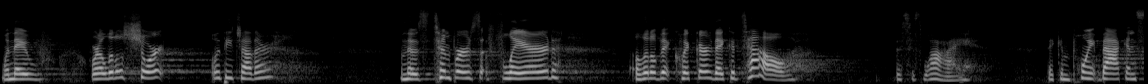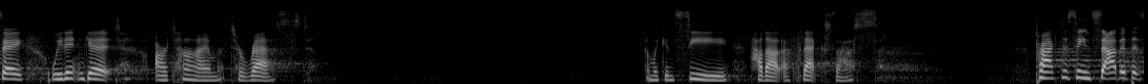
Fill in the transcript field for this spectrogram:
When they were a little short with each other, when those tempers flared a little bit quicker, they could tell this is why. They can point back and say, We didn't get our time to rest. and we can see how that affects us. Practicing Sabbath is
